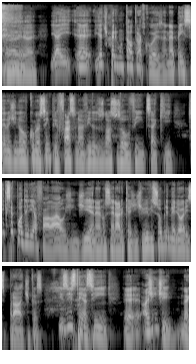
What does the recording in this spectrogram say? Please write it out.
Ai, ai. E aí, é, ia te perguntar outra coisa, né? Pensando de novo, como eu sempre faço na vida dos nossos ouvintes aqui. Que, que você poderia falar hoje em dia, né, no cenário que a gente vive, sobre melhores práticas? Existem, assim, é, a gente, né,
